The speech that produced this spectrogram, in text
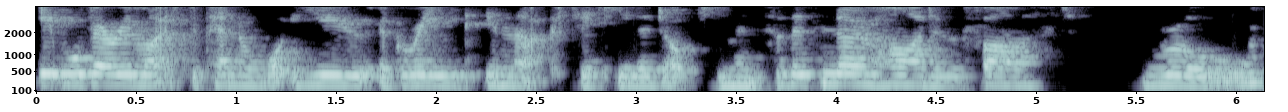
it will very much depend on what you agreed in that particular document. So there's no hard and fast rule.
